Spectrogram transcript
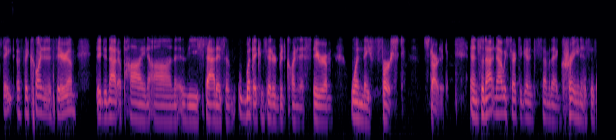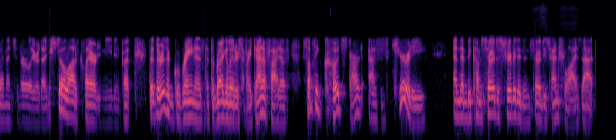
state of Bitcoin and Ethereum. They did not opine on the status of what they considered Bitcoin and Ethereum when they first started. And so now, now we start to get into some of that grayness, as I mentioned earlier, that there's still a lot of clarity needed, but that there is a grayness that the regulators have identified of something could start as a security and then become so distributed and so decentralized that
